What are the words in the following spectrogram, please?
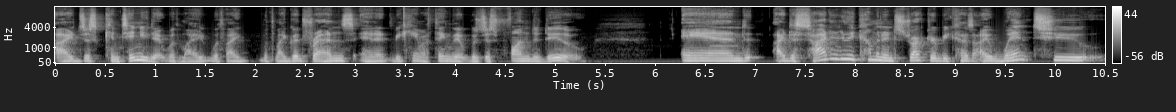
I just continued it with my with my with my good friends and it became a thing that was just fun to do. And I decided to become an instructor because I went to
